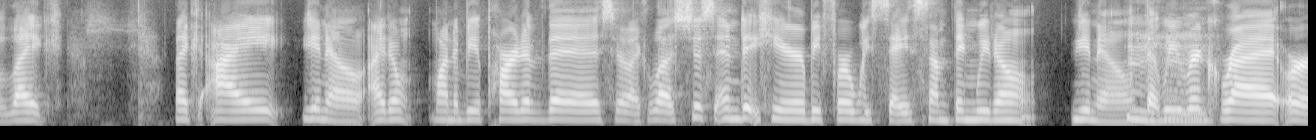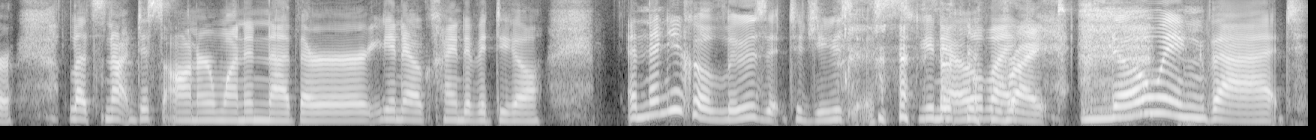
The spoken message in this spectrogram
whoa. Like, like I, you know, I don't want to be a part of this, or like, let's just end it here before we say something we don't, you know, that we mm-hmm. regret, or let's not dishonor one another, you know, kind of a deal. And then you go lose it to Jesus, you know, like Right. knowing that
